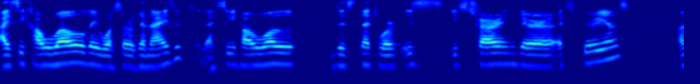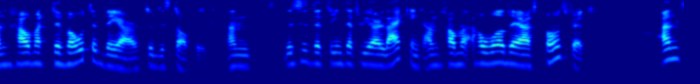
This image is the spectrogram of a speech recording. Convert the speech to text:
I see how well they was organized. And I see how well this network is is sharing their experience and how much devoted they are to this topic. And this is the thing that we are lacking, and how how well they are sponsored. And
